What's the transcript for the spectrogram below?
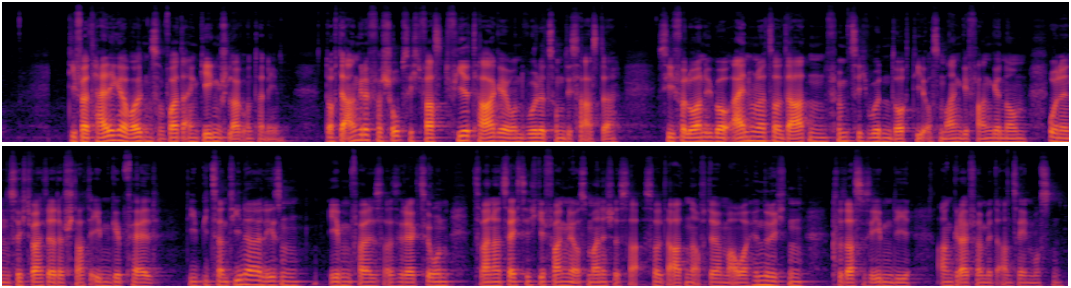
Die Verteidiger wollten sofort einen Gegenschlag unternehmen. Doch der Angriff verschob sich fast vier Tage und wurde zum Desaster. Sie verloren über 100 Soldaten, 50 wurden durch die Osmanen gefangen genommen und in Sichtweite der Stadt eben gepfählt. Die Byzantiner lesen ebenfalls als Reaktion 260 gefangene osmanische Soldaten auf der Mauer hinrichten, sodass es eben die Angreifer mit ansehen mussten.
